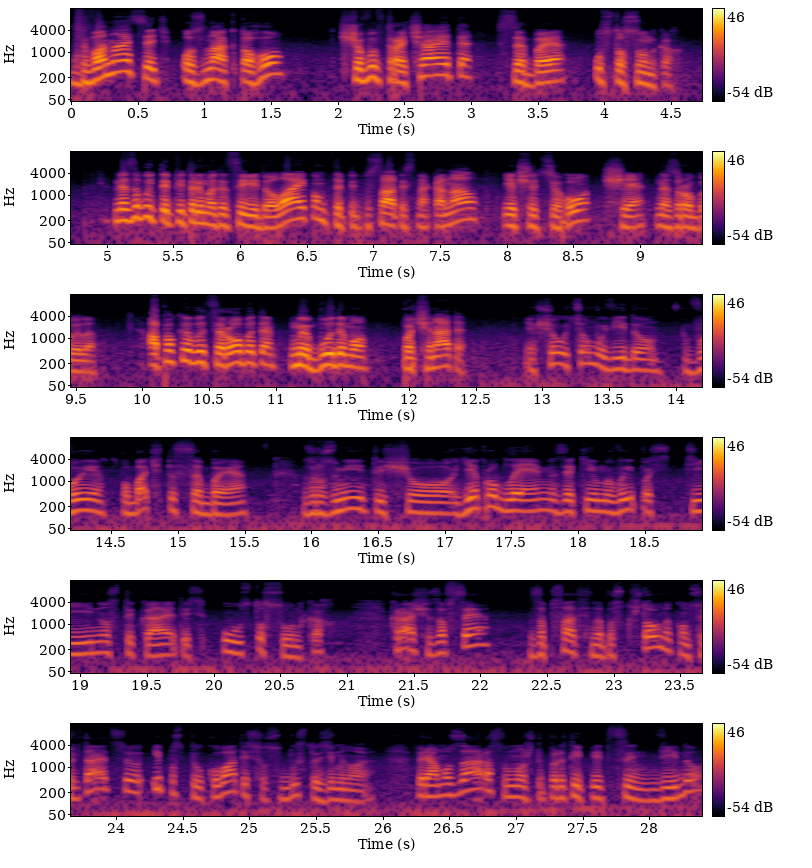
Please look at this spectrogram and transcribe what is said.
12 ознак того, що ви втрачаєте себе у стосунках. Не забудьте підтримати це відео лайком та підписатись на канал, якщо цього ще не зробили. А поки ви це робите, ми будемо починати. Якщо у цьому відео ви побачите себе, зрозумієте, що є проблеми, з якими ви постійно стикаєтесь у стосунках, краще за все записатися на безкоштовну консультацію і поспілкуватись особисто зі мною. Прямо зараз ви можете перейти під цим відео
